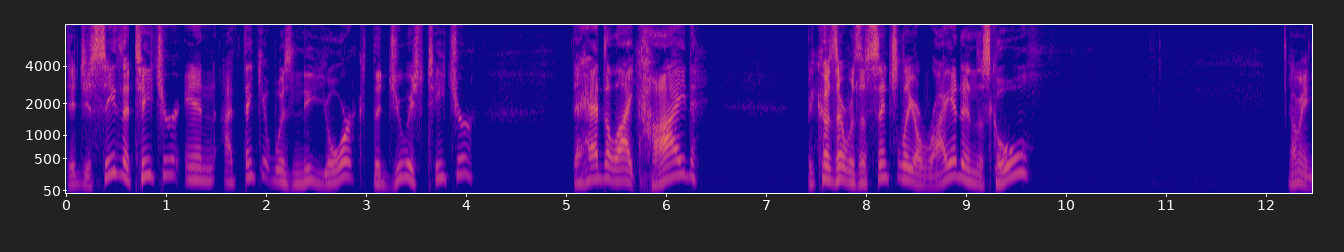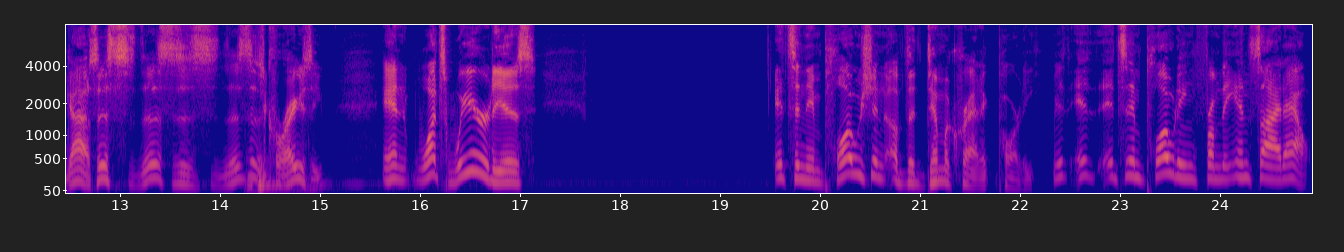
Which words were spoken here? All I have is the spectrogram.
Did you see the teacher in, I think it was New York, the Jewish teacher that had to like hide because there was essentially a riot in the school? I mean, guys, this this is this is crazy. And what's weird is it's an implosion of the Democratic Party. It, it, it's imploding from the inside out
